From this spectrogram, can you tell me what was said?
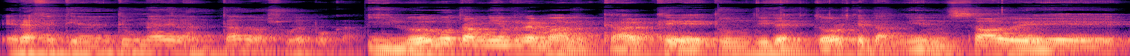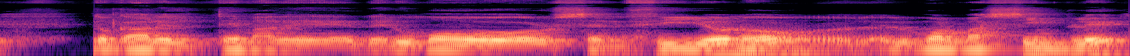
era efectivamente un adelantado a su época. Y luego también remarcar que es un director que también sabe tocar el tema de- del humor sencillo, ¿no? El humor más simple.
